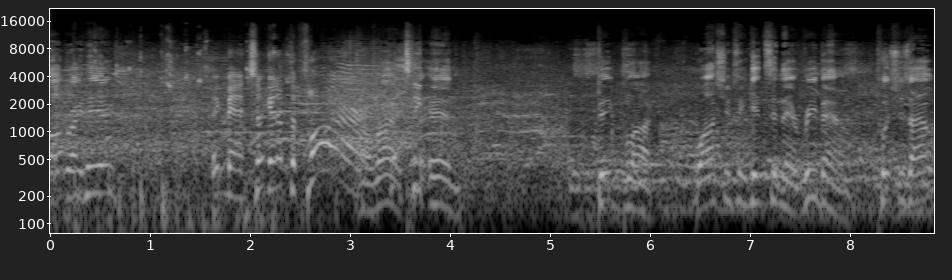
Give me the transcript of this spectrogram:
Out right here. Big man took it up the floor. All right. In. Big block. Washington gets in there. Rebound. Pushes out.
